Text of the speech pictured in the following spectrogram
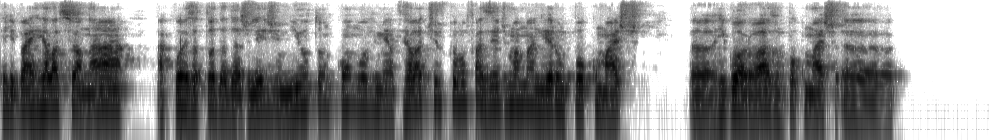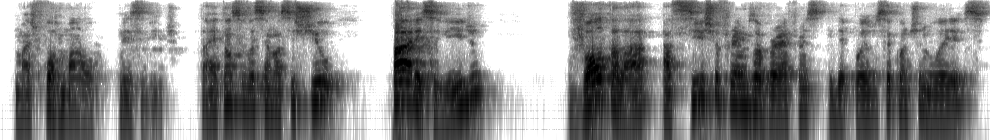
ele vai relacionar a coisa toda das leis de Newton com o movimento relativo, que eu vou fazer de uma maneira um pouco mais uh, rigorosa, um pouco mais, uh, mais formal nesse vídeo. Tá? Então, se você não assistiu, para esse vídeo, volta lá, assiste o Frames of Reference e depois você continua esse.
